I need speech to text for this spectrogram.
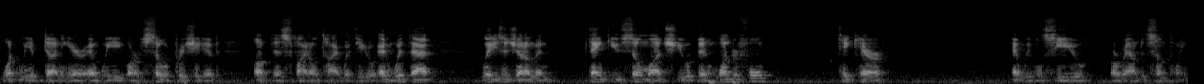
what we have done here. And we are so appreciative of this final time with you. And with that, ladies and gentlemen, thank you so much. You have been wonderful. Take care, and we will see you around at some point.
